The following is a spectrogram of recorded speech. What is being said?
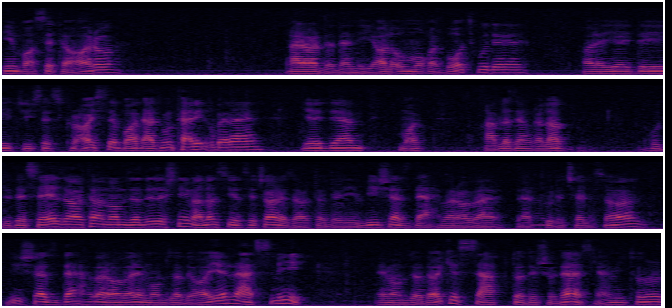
این واسطه ها رو قرار دادن دیگه. حالا اون موقع بوت بوده. حالا یه عده جیسس کرایست باید از اون طریق برن. یه عده هم ما قبل از انقلاب حدود سه هزار تا امام زاده داشتیم الان سی سه چار هزار تا داریم. بیش از ده برابر در طول چل سال بیش از ده برابر امامزاده های رسمی. امامزاده که ثبت داده شده است که همینطور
